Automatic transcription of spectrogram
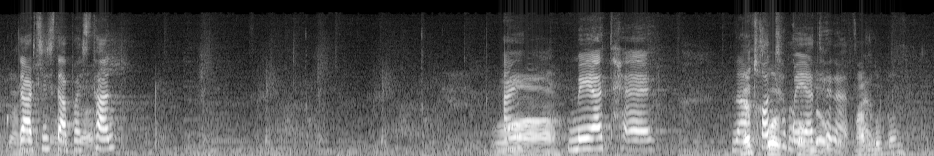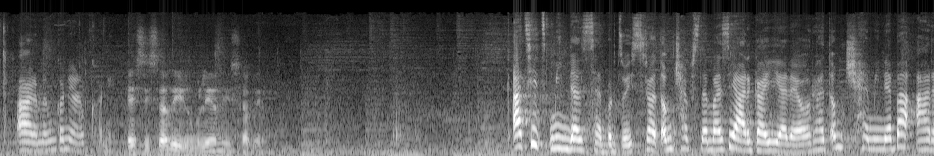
უკან. დარცის დაფასთან. აი მე 10 ნახოთ მეათე უკვე. ნაწარმოები. მადლობა. არა, მე მგონი არ ვქონი. ეს ის არის იღბლიანი ის არის. კაცი წმინდანს ებრძვის, რატომ ჩემსნებაზე არ გაიარეო, რატომ ჩემინება არ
